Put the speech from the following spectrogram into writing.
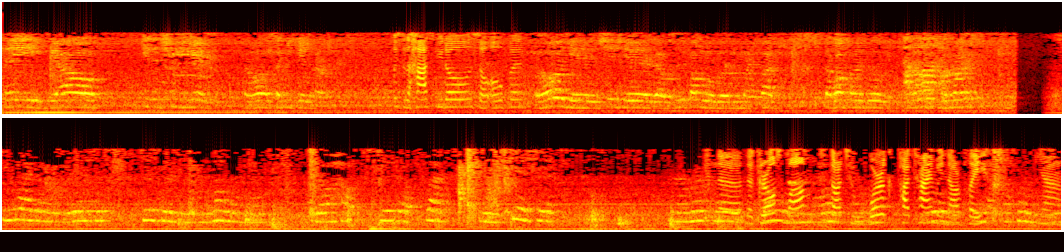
可以不要一直去医院，然后身体健康。这是 the 哦，手 open。然后也谢谢老师帮我们买饭，然后回来做。啊，好吗？亲爱的老师，谢谢们让我们有好吃的饭，也谢谢。the, the girl's mom start to work part time in our place. Yeah,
